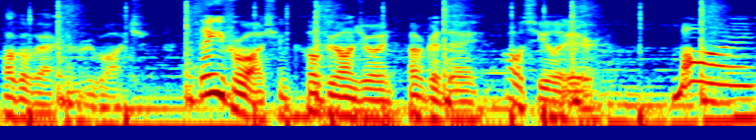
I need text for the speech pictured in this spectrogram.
I'll go back and rewatch. Thank you for watching. Hope you all enjoyed. Have a good day. I'll see you later. Bye!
